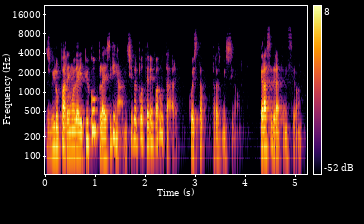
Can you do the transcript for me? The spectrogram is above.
sviluppare modelli più complessi e dinamici per poter valutare questa trasmissione. Grazie dell'attenzione.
